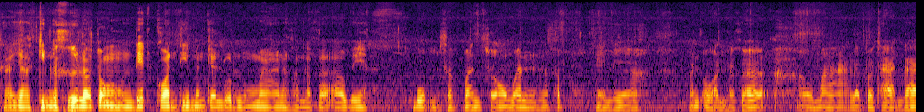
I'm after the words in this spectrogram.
ถ้าอยากกินก็คือเราต้องเด็ดก่อนที่มันจะหล่นลงมานะครับ แล้วก็เอาไปบ่มสักวันสองวันนะครับให้เนื้อมันอ่อนแล้วก็เอามารับประทานได้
